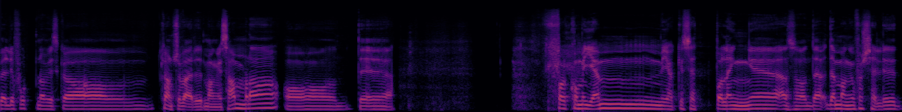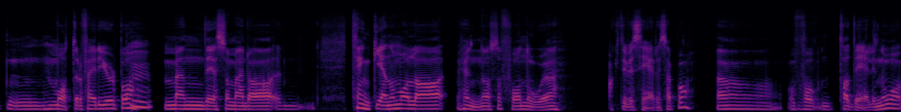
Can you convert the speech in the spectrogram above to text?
veldig fort når vi skal kanskje være mange samla, og det Folk kommer hjem, vi har ikke sett på lenge. Altså, det, det er mange forskjellige mm, måter å feire jul på, Mm. men det som er da Tenke gjennom å la hundene også få noe aktivisere seg på, og få ta del i noe,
